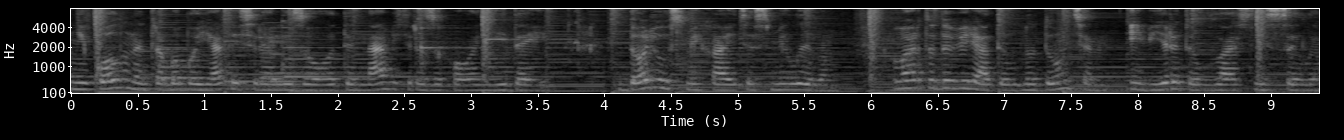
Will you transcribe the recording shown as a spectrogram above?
Ніколи не треба боятись реалізовувати навіть ризиковані ідеї. Доля усміхається сміливим. Варто довіряти однодумцям і вірити у власні сили.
